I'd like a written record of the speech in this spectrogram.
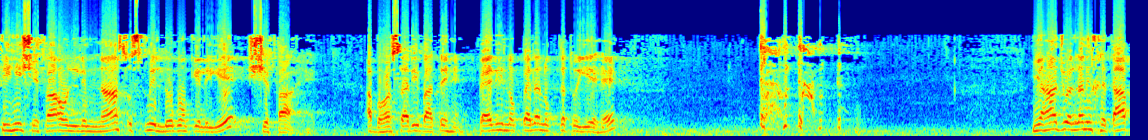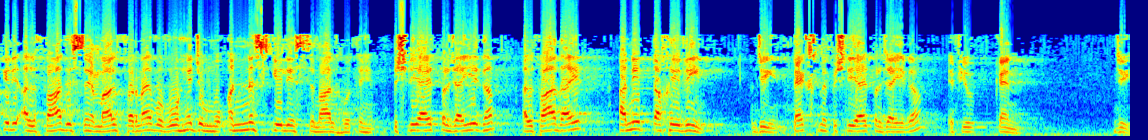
فی شفا الناس اس میں لوگوں کے لیے شفا ہے۔ اب بہت ساری باتیں ہیں۔ پہلی پہلا نقطہ تو یہ ہے۔ یہاں جو اللہ نے خطاب کے لیے الفاظ استعمال فرمائے وہ وہ ہیں جو مؤنس کے لیے استعمال ہوتے ہیں۔ پچھلی آیت پر جائیے گا۔ الفاظ آئے۔ ان تخیرین جی ٹیکس میں پچھلی آیت پر جائیے گا اف یو کین جی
